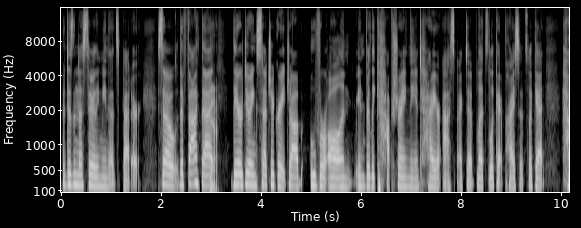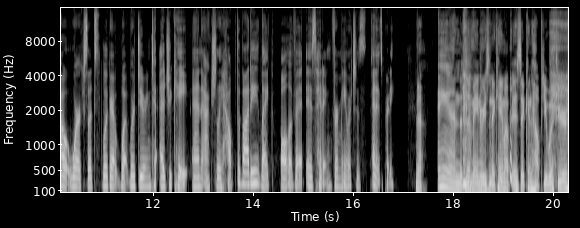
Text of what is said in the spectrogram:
but doesn't necessarily mean that's better. So the fact that Yeah. They're doing such a great job overall in, in really capturing the entire aspect of let's look at price, let's look at how it works, let's look at what we're doing to educate and actually help the body. Like all of it is hitting for me, which is, and it's pretty. Yeah. And the main reason it came up is it can help you with your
